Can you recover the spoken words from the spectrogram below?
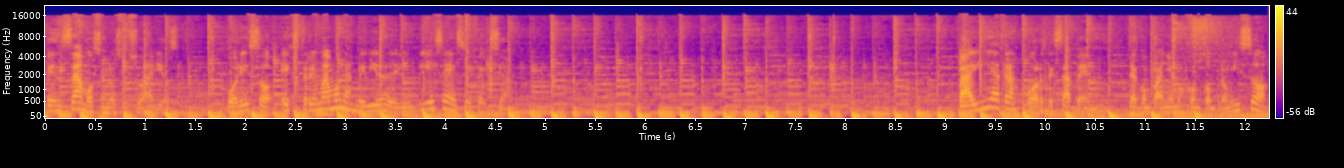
Pensamos en los usuarios. Por eso extremamos las medidas de limpieza y desinfección. Bahía Transporte Sapen. Te acompañamos con compromiso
